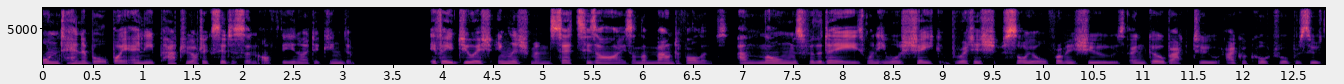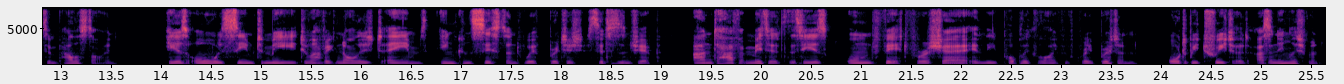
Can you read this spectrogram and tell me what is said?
untenable by any patriotic citizen of the United Kingdom. If a Jewish Englishman sets his eyes on the Mount of Olives and longs for the days when he will shake British soil from his shoes and go back to agricultural pursuits in Palestine, he has always seemed to me to have acknowledged aims inconsistent with British citizenship and to have admitted that he is unfit for a share in the public life of Great Britain or to be treated as an Englishman.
